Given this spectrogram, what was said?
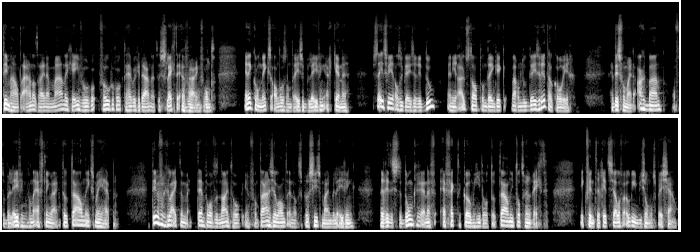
Tim haalt aan dat hij na maanden geen vogelrok te hebben gedaan het een slechte ervaring vond. En ik kon niks anders dan deze beleving erkennen. Steeds weer als ik deze rit doe en hier uitstap, dan denk ik, waarom doe ik deze rit ook alweer? Het is voor mij de achtbaan of de beleving van de Efteling waar ik totaal niks mee heb. Tim vergelijkt hem met Temple of the Nighthawk in Fantasieland en dat is precies mijn beleving. De rit is te donker en effecten komen hierdoor totaal niet tot hun recht. Ik vind de rit zelf ook niet bijzonder speciaal.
